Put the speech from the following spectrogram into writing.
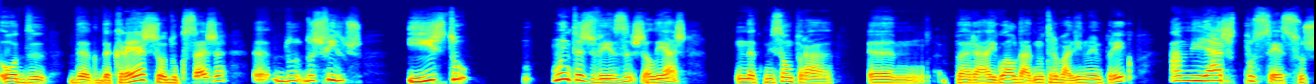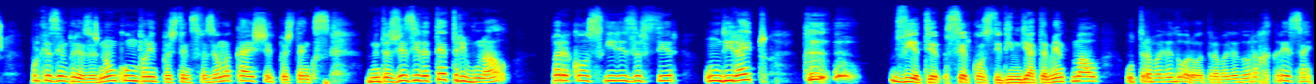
ou de, da, da, creche ou do que seja uh, do, dos filhos. E isto, muitas vezes, aliás, na Comissão para, um, para a Igualdade no Trabalho e no Emprego, há milhares de processos, porque as empresas não cumprem, depois tem que se fazer uma queixa, depois tem que se, muitas vezes ir até tribunal para conseguir exercer um direito que uh, devia ter, ser concedido imediatamente mal o trabalhador ou a trabalhadora regressem.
